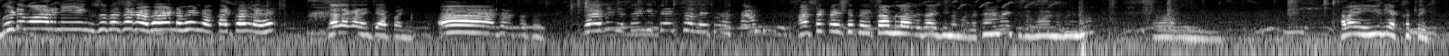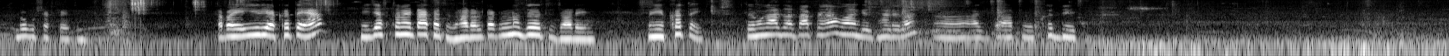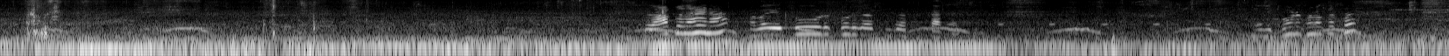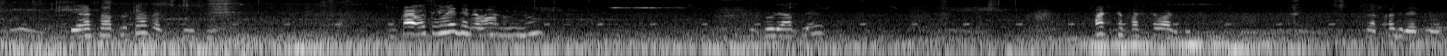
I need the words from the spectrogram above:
Good morning शुभ सकाळ भांड भांड काय चाललंय बे? झाला का आपण चहा पाणी आ झालं तसं जरा चाललंय थोडं काम. आज सकाळी सकाळी काम लावलं दाजीनं मला. काय माहिती का भांड भांड हा बाई युरिया खत आहे. बघू शकताय तुम्ही. हा बाई हे युरिया खत आहे हा. हे जास्त नाही टाकायचं. झाडाला टाकलं ना जळतं झाड आहे. पण हे खत आहे. तर मग आज आता आपल्याला वांगे झाडाला आज आपलं खत द्यायचं तर आपल्याला आहे ना हवं थोडं थोडं जास्त जास्त टाकायचं. म्हणजे थोडं थोडं कसं? हे असं आपलं टाकायचं थोडं थोडं काय होतं माहिती आहे का भावनं बिनू थोडे आपले फास्ट फास्ट वाढते तुला खत भेटलं.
